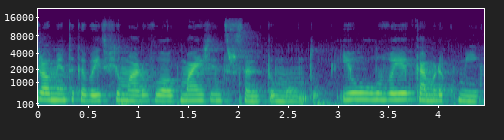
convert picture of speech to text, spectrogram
Literalmente acabei de filmar o vlog mais interessante do mundo. Eu levei a câmera comigo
